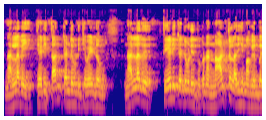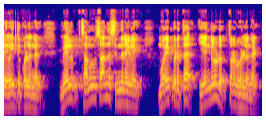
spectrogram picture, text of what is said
நல்லவை தேடித்தான் கண்டுபிடிக்க வேண்டும். நல்லது தேடி கண்டுபிடிப்பதற்கான நாட்கள் அதிகமாக என்பதை வைத்துக் கொள்ளுங்கள். மேலும் சமூக சார்ந்த சிந்தனைகளை முறைப்படுத்த எங்களோடு தொடர்பு கொள்ளுங்கள்.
